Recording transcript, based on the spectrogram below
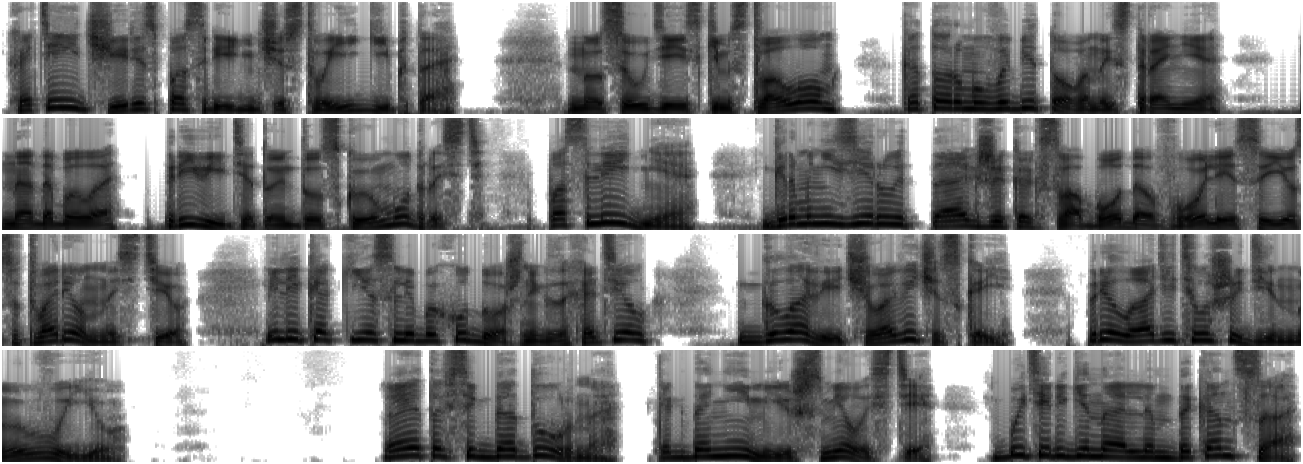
хотя и через посредничество Египта. Но с иудейским стволом, которому в обетованной стране надо было привить эту индусскую мудрость, последняя гармонизирует так же, как свобода воли с ее сотворенностью, или как если бы художник захотел к голове человеческой приладить лошадиную выю. А это всегда дурно, когда не имеешь смелости быть оригинальным до конца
